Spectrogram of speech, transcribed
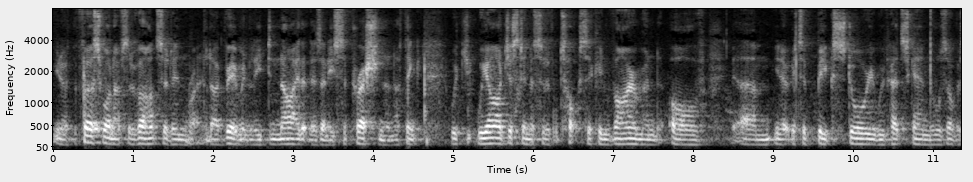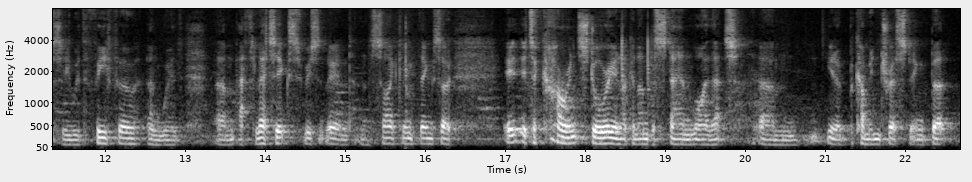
you know, the first one I've sort of answered in right. that I vehemently deny that there's any suppression, and I think we are just in a sort of toxic environment of, um, you know, it's a big story. We've had scandals, obviously, with FIFA and with um, athletics recently and, and cycling things. So, it, it's a current story, and I can understand why that's, um, you know, become interesting. But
